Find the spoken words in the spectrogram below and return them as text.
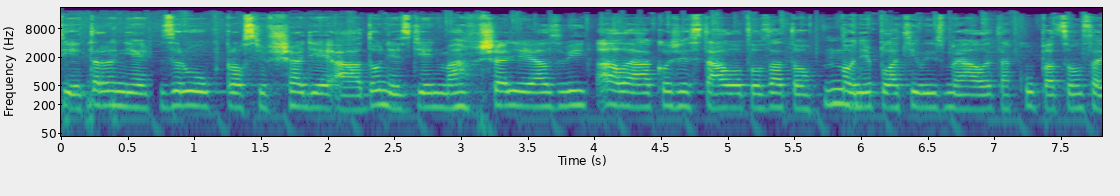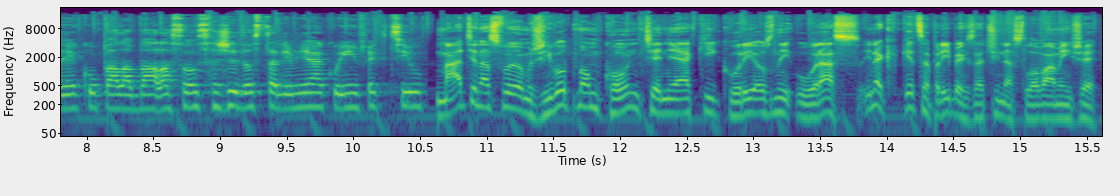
tie trne z rúk, proste všade a dones deň mám všade jazvy, ale akože stálo to za to. No neplatili sme, ale tak kúpať som sa nekúpala, bála som sa, že dostanem nejakú infekciu. Máte na svojom životnom konte nejaký kuriózny úraz? Inak keď sa príbeh začína slovami, že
